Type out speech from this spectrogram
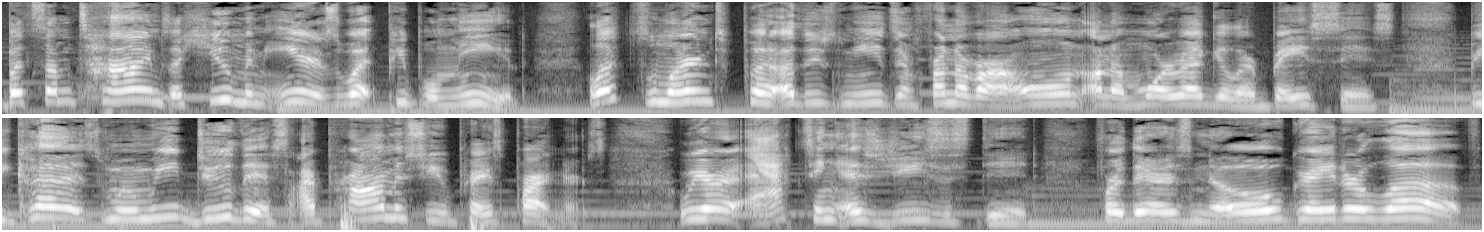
but sometimes a human ear is what people need. Let's learn to put others' needs in front of our own on a more regular basis. Because when we do this, I promise you, praise partners, we are acting as Jesus did. For there is no greater love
